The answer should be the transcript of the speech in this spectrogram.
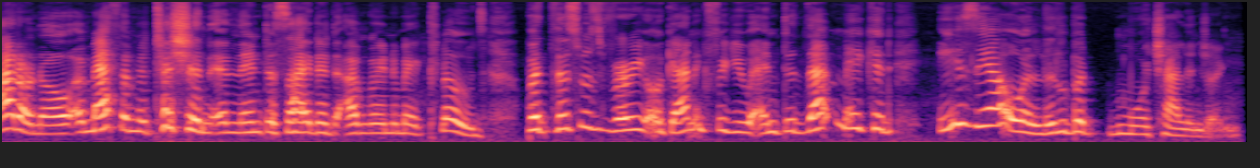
I don't know, a mathematician and then decided I'm going to make clothes. But this was very organic for you. And did that make it easier or a little bit more challenging?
